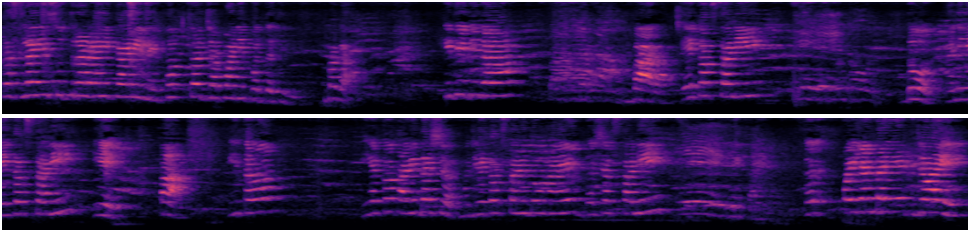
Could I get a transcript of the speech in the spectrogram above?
कसलंही सूत्र नाही काही नाही फक्त जपानी पद्धतीने. बघा. किती दिला? बारा. एकक स्थानी दोन. आणि एकक स्थानी एक. पा इथं एकक आणि दशक म्हणजे एकक स्थानी दोन आहे दशक स्थानी एक. आहे. तर पहिल्यांदा एक जो आहे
